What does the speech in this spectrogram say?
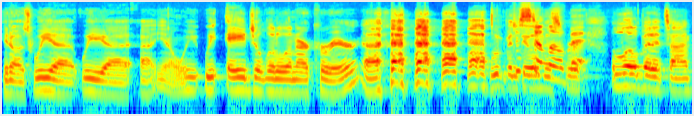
you know as we uh, we uh, uh, you know we we age a little in our career. Uh, we've been Just doing a this little for bit. a little bit of time,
